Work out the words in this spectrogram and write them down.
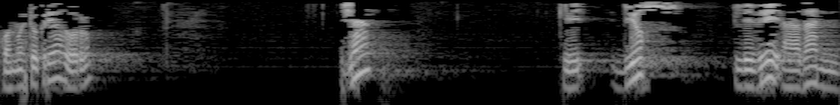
con nuestro Creador, ya que Dios le dé a Adán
